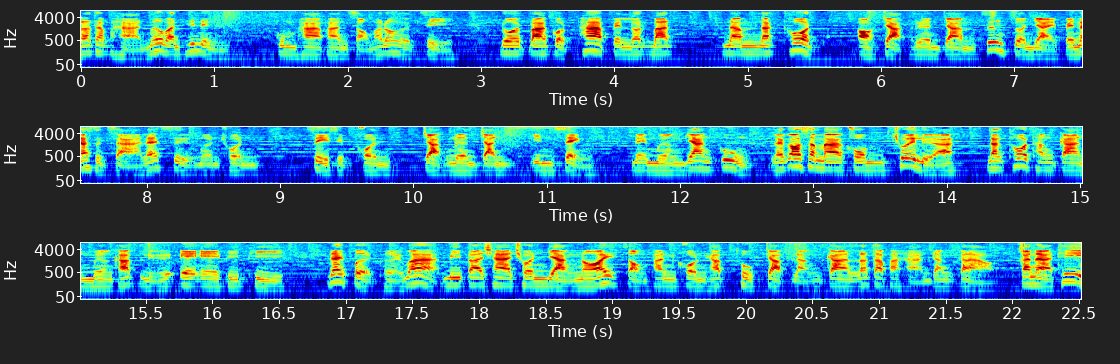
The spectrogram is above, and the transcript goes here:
รัฐประหารเมื่อวันที่ 1 กุมภาพันธ์ 2564 โดยปรากฏภาพเป็นรถบัสนำนักโทษออกจากเรือนจำซึ่งส่วนใหญ่เป็นนักศึกษาและสื่อมวลชน 40 คน จากเรือนจำอินเซง ในเมืองย่างกุ้ง และก็สมาคมช่วยเหลือนักโทษทางการเมืองครับหรือ AAPP ได้เปิดเผยว่ามีประชาชนอย่างน้อย 2,000 คนครับถูกจับหลังการรัฐประหารดังกล่าว ขณะที่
